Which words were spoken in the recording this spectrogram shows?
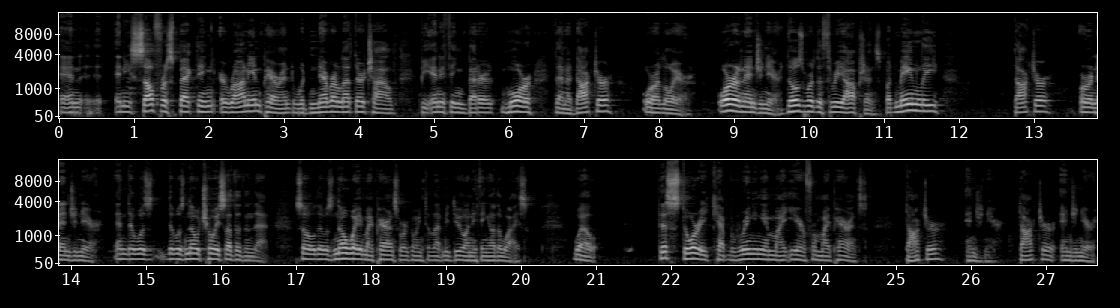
And any self respecting Iranian parent would never let their child be anything better, more than a doctor or a lawyer or an engineer. Those were the three options, but mainly doctor or an engineer. And there was, there was no choice other than that. So there was no way my parents were going to let me do anything otherwise. Well, this story kept ringing in my ear from my parents doctor, engineer, doctor, engineer.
